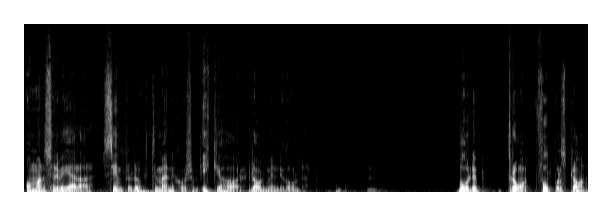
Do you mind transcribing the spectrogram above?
om man serverar sin produkt till människor som icke har lagmyndig ålder. Både från fotbollsplan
